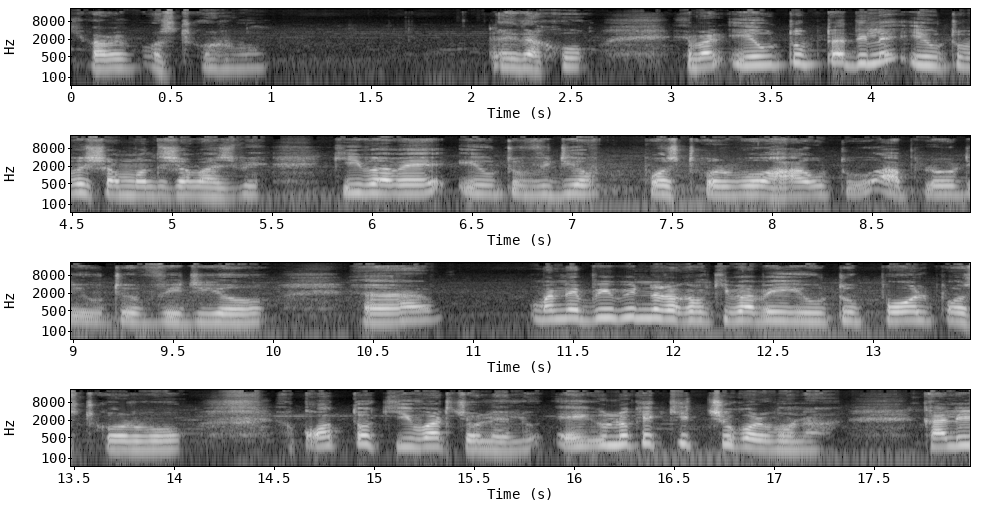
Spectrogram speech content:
কীভাবে পোস্ট করব। এই দেখো, এবার ইউটিউবটা দিলে ইউটিউবের সম্বন্ধে সব আসবে। কীভাবে ইউটিউব ভিডিও পোস্ট করব how to upload YouTube video মানে বিভিন্ন রকম কীভাবে ইউটিউব পোল পোস্ট করব, কত কিওয়ার্ড চলে এলো, এইগুলোকে কিচ্ছু করব না। খালি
